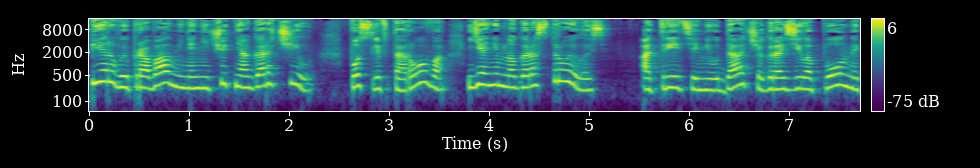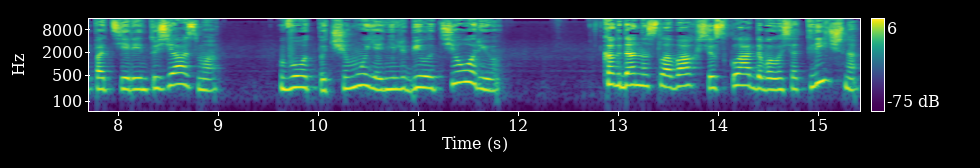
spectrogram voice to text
Первый провал меня ничуть не огорчил. После второго я немного расстроилась, а третья неудача грозила полной потерей энтузиазма. Вот почему я не любила теорию. Когда на словах все складывалось отлично,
